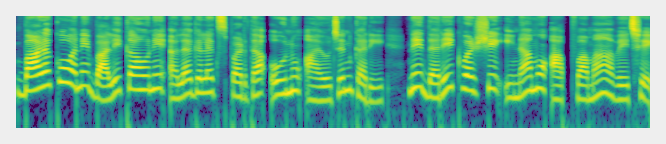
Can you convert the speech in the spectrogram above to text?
બાળકો અને બાલિકાઓને અલગ અલગ સ્પર્ધાઓનું આયોજન કરીને દરેક વર્ષે ઇનામો આપવામાં આવે છે.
